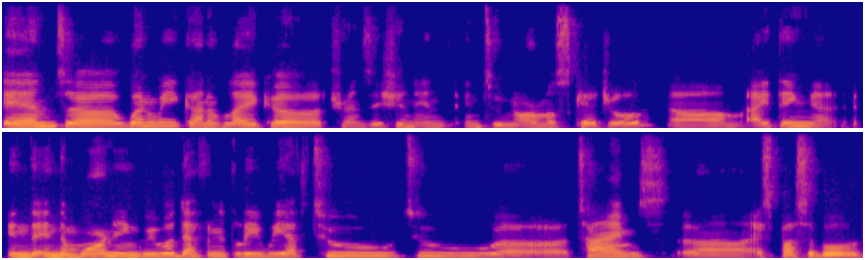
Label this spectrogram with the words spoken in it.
And uh, when we kind of like uh, transition in, into normal schedule, um, I think in the in the morning we will definitely we have two two uh, times uh, as possible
